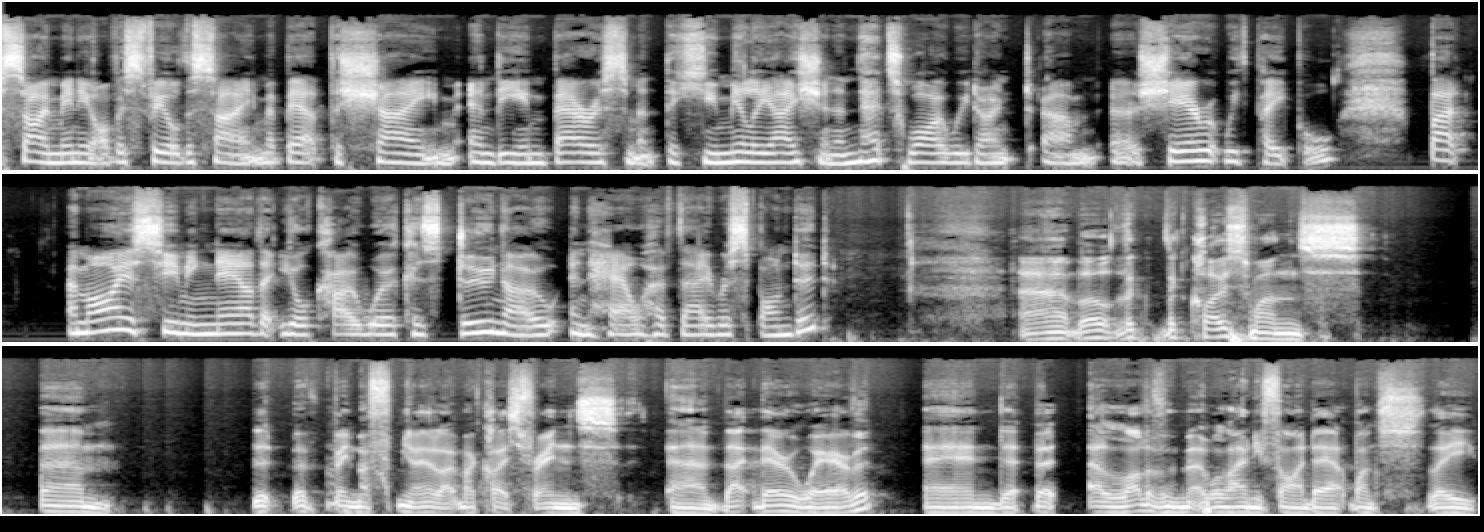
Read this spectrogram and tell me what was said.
so many of us feel the same about the shame and the embarrassment, the humiliation, and that's why we don't um, uh, share it with people. But am I assuming now that your co workers do know, and how have they responded? Uh, well, the, the close ones um, that have been my, you know, like my close friends, uh, they're aware of it, and uh, but a lot of them will only find out once they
